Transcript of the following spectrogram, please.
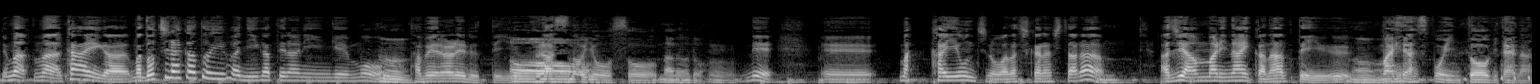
で、まあ、まあ、貝が、まあ、どちらかといえば苦手な人間うんも食べられるっていうプラスの要素。なるほど。うん、で、えー、まあ、海音痴の私からしたら、味あんまりないかなっていううんマイナスポイントみたいな。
